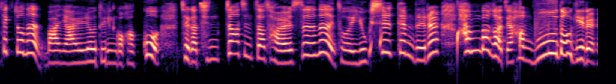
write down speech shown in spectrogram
색조는 많이 알려드린 것 같고 제가 진짜 진짜 잘 쓰는 저의 욕실템들을 한 바가지 한 무더기를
